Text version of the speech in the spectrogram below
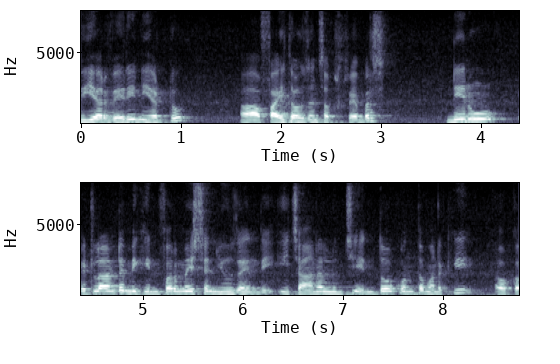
We're very near to five thousand subscribers నేను ఎట్లా అంటే మీకు ఇన్ఫర్మేషన్ యూజ్ అయింది. ఈ ఛానల్ నుంచి ఎంతో కొంత మనకి ఒక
